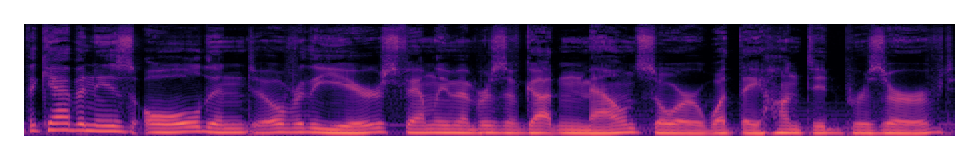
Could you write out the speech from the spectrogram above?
The cabin is old, and over the years, family members have gotten mounts or what they hunted preserved.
